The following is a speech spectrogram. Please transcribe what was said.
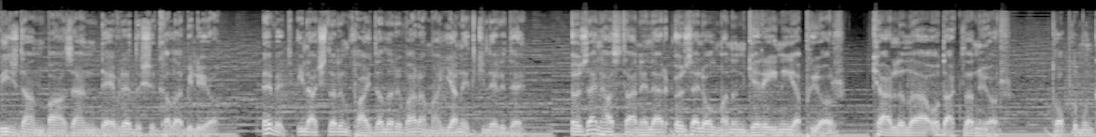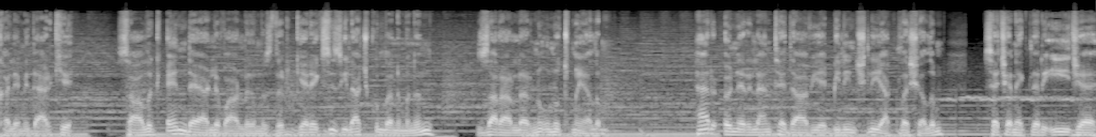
vicdan bazen devre dışı kalabiliyor. Evet ilaçların faydaları var ama yan etkileri de. Özel hastaneler özel olmanın gereğini yapıyor, karlılığa odaklanıyor. Toplumun kalemi der ki, sağlık en değerli varlığımızdır. Gereksiz ilaç kullanımının zararlarını unutmayalım. Her önerilen tedaviye bilinçli yaklaşalım, seçenekleri iyice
